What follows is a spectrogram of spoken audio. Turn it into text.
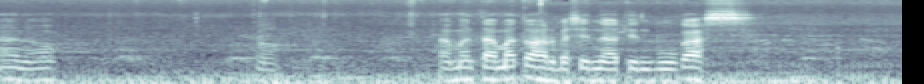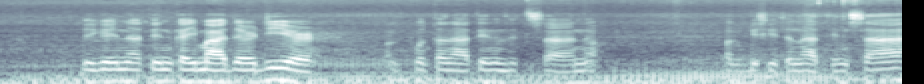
Ano ito. Tama tama to harvestin natin bukas. Bigay natin kay mother deer pagpunta natin ulit sa ano pagbisita natin sa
